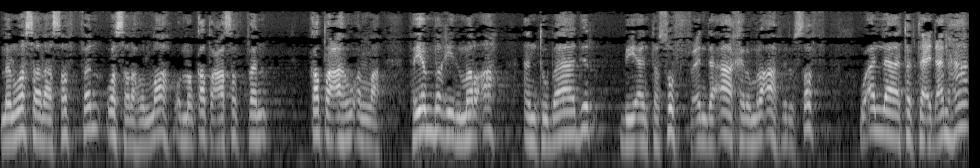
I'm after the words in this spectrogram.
من وصل صفا وصله الله ومن قطع صفا قطعه الله. فينبغي المرأة أن تبادر بأن تصف عند آخر امرأة في الصف وألا تبتعد عنها.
